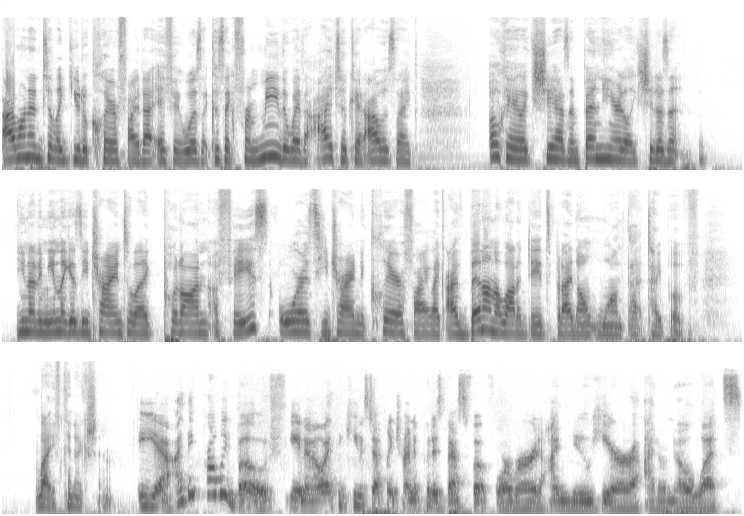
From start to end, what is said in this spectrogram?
I wanted to like you to clarify that if it was like because like for me the way that I took it, I was like okay, like she hasn't been here, like she doesn't you know what I mean? Like, is he trying to like put on a face or is he trying to clarify, like, I've been on a lot of dates, but I don't want that type of life connection? Yeah, I think probably both. You know, I think he was definitely trying to put his best foot forward. I'm new here. I don't know what's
